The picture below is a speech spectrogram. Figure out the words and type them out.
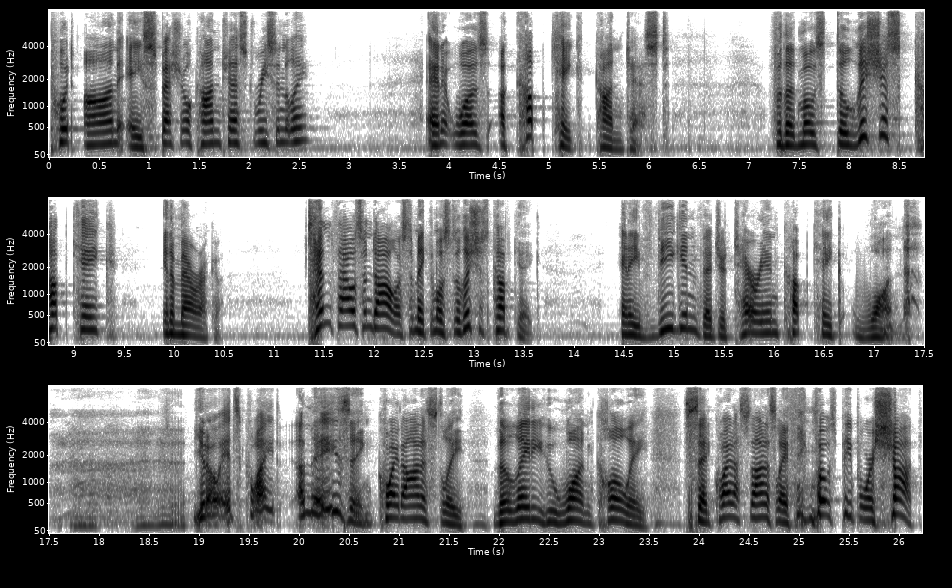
put on a special contest recently? And it was a cupcake contest for the most delicious cupcake in America. $10,000 to make the most delicious cupcake. And a vegan vegetarian cupcake won. You know, it's quite amazing, quite honestly. The lady who won, Chloe, said, quite honestly, I think most people were shocked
